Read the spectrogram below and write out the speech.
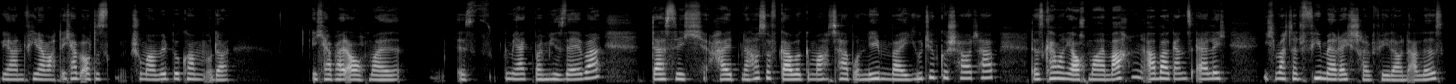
ja, einen Fehler macht. Ich habe auch das schon mal mitbekommen oder ich habe halt auch mal es gemerkt bei mir selber, dass ich halt eine Hausaufgabe gemacht habe und nebenbei YouTube geschaut habe. Das kann man ja auch mal machen, aber ganz ehrlich, ich mache dann viel mehr Rechtschreibfehler und alles,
